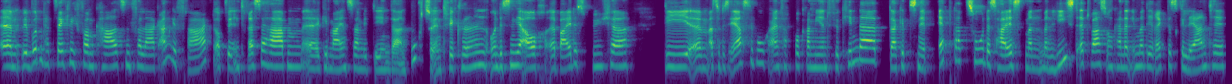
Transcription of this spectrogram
Ähm, wir wurden tatsächlich vom Carlsen Verlag angefragt, ob wir Interesse haben, äh, gemeinsam mit denen da ein Buch zu entwickeln. Und es sind ja auch äh, beides Bücher, die, ähm, also das erste Buch, einfach Programmieren für Kinder, da gibt's eine App dazu. Das heißt, man, man liest etwas und kann dann immer direkt das Gelernte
